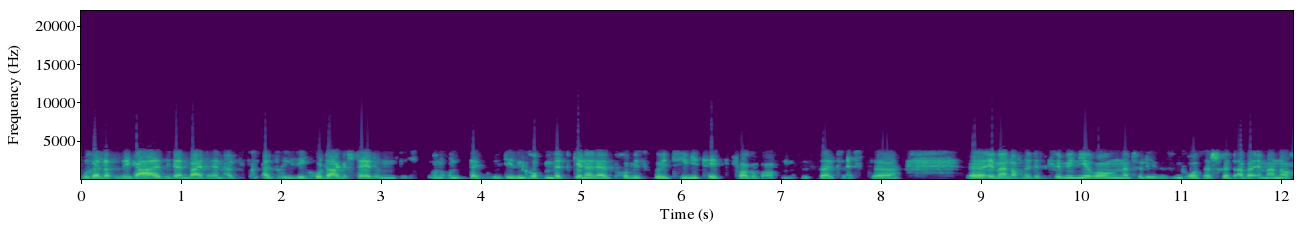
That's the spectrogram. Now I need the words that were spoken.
das ist egal. Sie werden weiterhin als, als Risiko dargestellt und, und, und diesen Gruppen wird generell Promiskuitivität vorgeworfen. Das ist halt echt äh, äh, immer noch eine Diskriminierung. Natürlich ist es ein großer Schritt, aber immer noch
